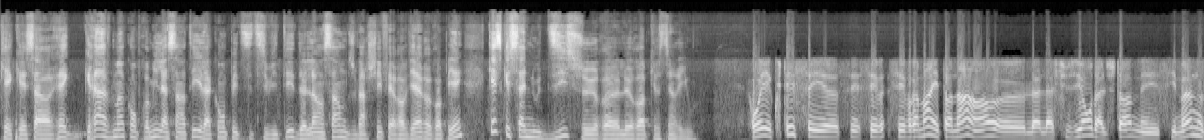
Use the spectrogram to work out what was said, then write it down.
que, que, ça aurait gravement compromis la santé et la compétitivité de l'ensemble du marché ferroviaire européen. Qu'est-ce que ça nous dit sur l'Europe, Christian Rioux? Oui, écoutez, c'est c'est vraiment étonnant. Hein? Euh, la, la, fusion d'Alstom et Siemens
